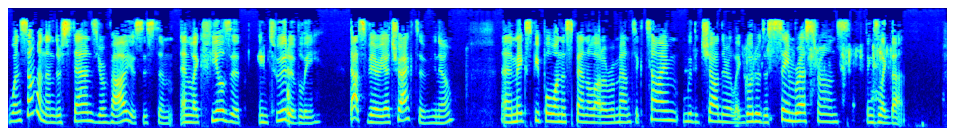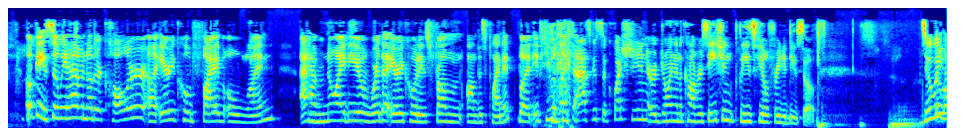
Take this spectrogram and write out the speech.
when someone understands your value system and like feels it intuitively, that's very attractive, you know? And it makes people want to spend a lot of romantic time with each other, like go to the same restaurants, things like that. Okay, so we have another caller, uh, area code 501. I have no idea where that area code is from on this planet, but if you would like to ask us a question or join in the conversation, please feel free to do so. Do we Hello,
